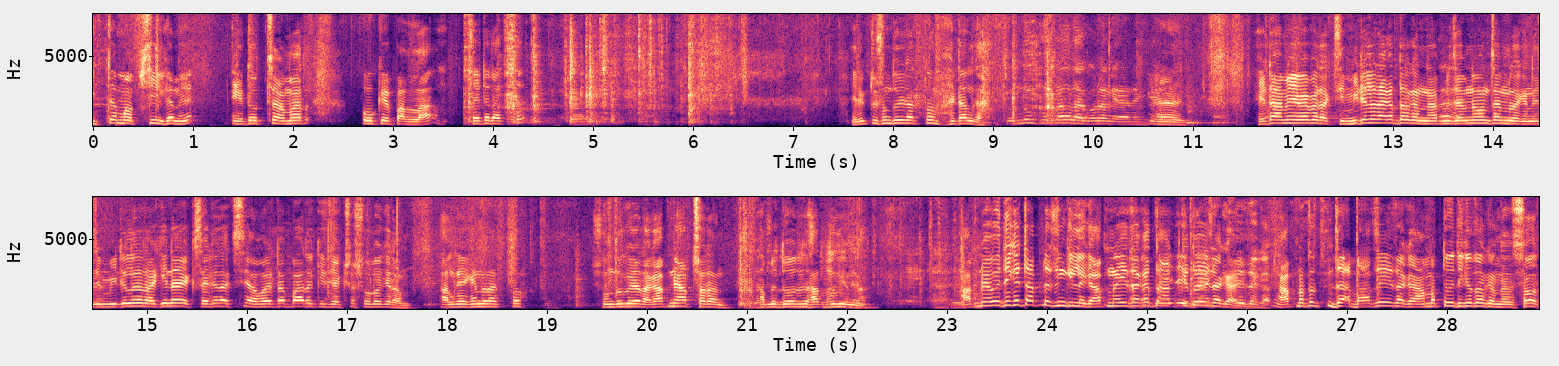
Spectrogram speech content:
ইটটা মাপছি এখানে এটা হচ্ছে আমার ওকে পাল্লা। সেটা রাখতো এটা একটু সুন্দরই রাখতো এটা আলগা। হ্যাঁ। এটা আমি এভাবে রাখছি। মিডলে রাখার দরকার না আপনি যেমন মন তেমন রাখেন। এই যে মিডলে রাখি না এক সাইডে রাখছি আমার এটা বারো কেজি একশো ষোলো গ্রাম। আলগা এখানে রাখতো। সুন্দর করে রাখ। আপনি হাত ছড়ান আপনি হাত ধুবেন না। আপনি ওইদিকে চাপতেছেন কি লেগে? আপনার এই জায়গাতে আটকে তো এই জায়গায়। আপনার তো বাজে এই জায়গায় আমার তো ওইদিকে দরকার না সর।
